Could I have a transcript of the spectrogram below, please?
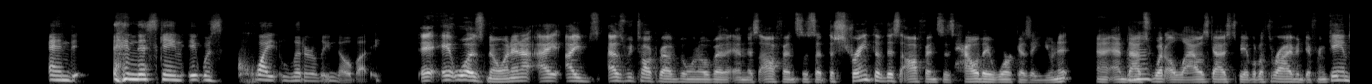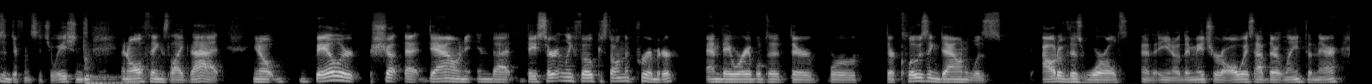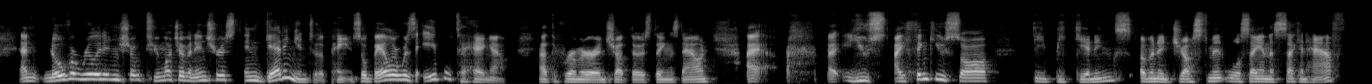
And in this game, it was quite literally nobody. It, it, was no one, and I, I, as we talk about Villanova and this offense, is that the strength of this offense is how they work as a unit, and, and that's mm-hmm. what allows guys to be able to thrive in different games and different situations and all things like that. You know, Baylor shut that down in that they certainly focused on the perimeter, and they were able to. Their were their closing down was out of this world. And, you know, they made sure to always have their length in there. And Nova really didn't show too much of an interest in getting into the paint. So Baylor was able to hang out at the perimeter and shut those things down. I, you, I think you saw the beginnings of an adjustment, we'll say, in the second half,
